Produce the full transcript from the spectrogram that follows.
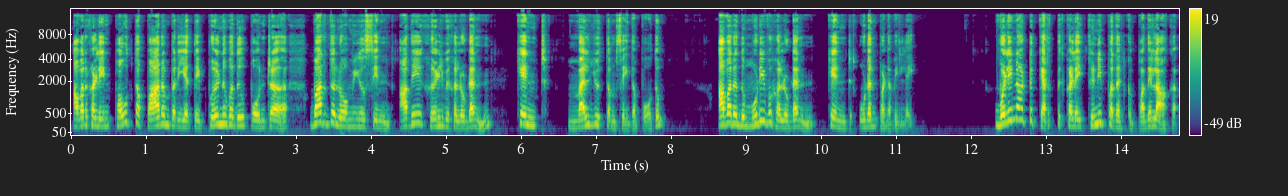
அவர்களின் பௌத்த பாரம்பரியத்தை பேணுவது போன்ற பர்தலோமியூஸின் அதே கேள்விகளுடன் கென்ட் மல்யுத்தம் செய்த போதும் அவரது முடிவுகளுடன் கென்ட் உடன்படவில்லை. வெளிநாட்டு கருத்துக்களை திணிப்பதற்கு பதிலாக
